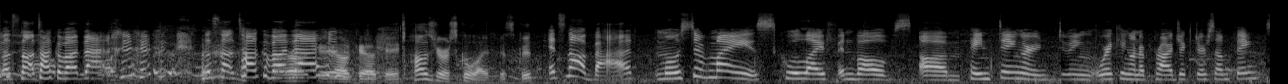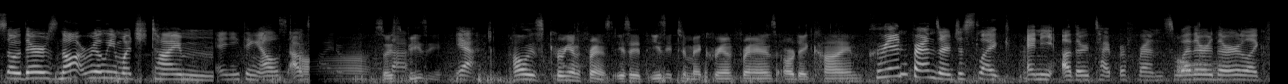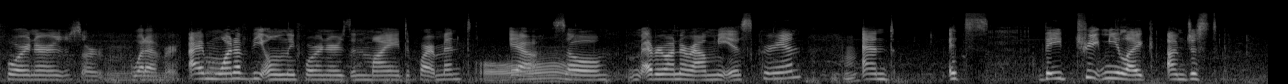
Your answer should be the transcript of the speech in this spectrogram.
Let's not talk about that. Let's not talk about that. okay, okay, okay. How's your school life? It's good. It's not bad. Most of my school life involves um, painting or doing working on a project or something. So there's not really much time anything else outside So it's busy. Yeah. How is Korean friends? Is it easy to make Korean friends? Are they kind? Korean friends are just like any other type of friends, whether Oh. they're like foreigners or Mm. whatever. I'm one of the only foreigners in my department. Oh. Yeah, so everyone around me is Korean, Mhm. and it's they treat me like I'm just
